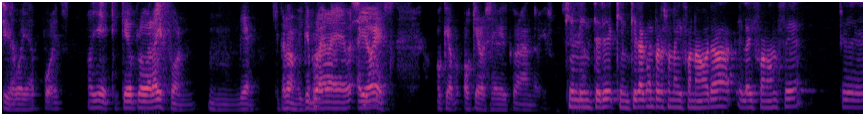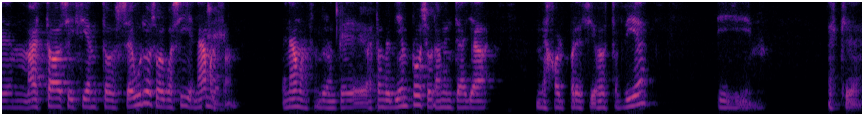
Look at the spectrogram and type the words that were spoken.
Y Sí. luego ya, pues, oye, que quiero probar iPhone. Mm, bien. Que, Perdón, que quiero probar sí. iOS. O, que, o quiero seguir con Android. Quien, le intere- quien quiera comprarse un iPhone ahora, el iPhone 11 eh, ha estado a 600 euros o algo así en Amazon. En Amazon durante bastante tiempo. Seguramente haya mejor precio estos días. Y es que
